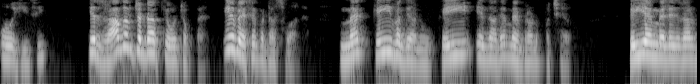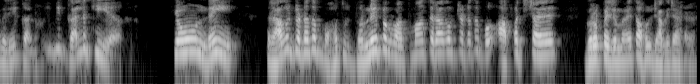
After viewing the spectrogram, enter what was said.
ਉਹ ਹੀ ਸੀ ਕਿ ਰਾਘਵ ਚੱਡਾ ਕਿਉਂ ਚੁੱਪ ਹੈ? ਇਹ ਵੈਸੇ ਵੱਡਾ ਸਵਾਲ ਹੈ। ਮੈਂ ਕਈ ਬੰਦਿਆਂ ਨੂੰ, ਕਈ ਇਹਨਾਂ ਦੇ ਮੈਂਬਰਾਂ ਨੂੰ ਪੁੱਛਿਆ। ਕਈ ਐਮਐਲਏ ਦੇ ਨਾਲ ਮੇਰੀ ਗੱਲ ਹੋਈ ਵੀ ਗੱਲ ਕੀ ਹੈ ਆਖਰ? ਕਿਉਂ ਨਹੀਂ? ਰਾਘਵ ਚੱਡਾ ਤਾਂ ਬਹੁਤ ਦੋਨੇ ਭਗਵੰਤ ਮਾਨ ਤੇ ਰਾਘਵ ਚੱਡਾ ਤਾਂ ਆਪਸ ਚ ਚਾਹੇ ਗਰੁੱਪਿਜ਼ਮ ਹੈ ਤਾਂ ਹੁਣ ਜਗ ਜ਼ਾਹਿਰ ਹੈ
